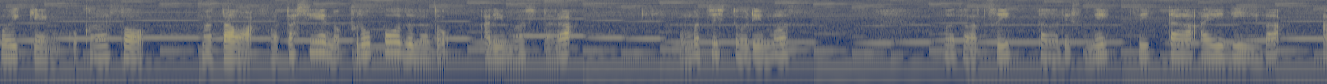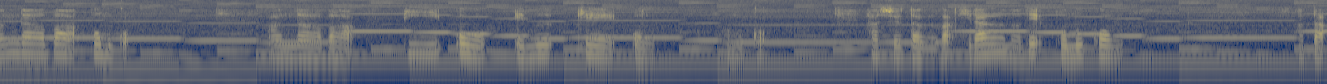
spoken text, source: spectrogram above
ご意見、ご感想、または私へのプロポーズなどありましたらお待ちしております。まずは Twitter ですね。TwitterID がアンダーバーポムコ。アンダーバー POMKO ポムコ。ハッシュタグがひらがなでポムコン。また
